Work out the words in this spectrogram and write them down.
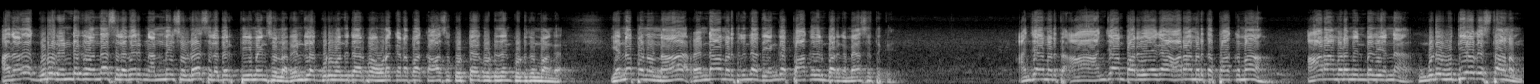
அதனால குரு ரெண்டுக்கு வந்தா சில பேருக்கு நன்மை சொல்றா சில பேருக்கு தீமைன்னு சொல்றா. ரெண்டுல குரு வந்துட்டா இருப்பா உனக்கு என்னப்பா காசு கொட்டை கொட்டுதுன்னு கொட்டுதும்பாங்க என்ன பண்ணும்னா ரெண்டாம் இடத்துல இருந்து அது எங்க பாக்குதுன்னு பாருங்க மேசத்துக்கு. அஞ்சாம் இடத்த அஞ்சாம் பார்வையாக ஆறாம் இடத்தை பார்க்குமா? ஆறாம் இடம் என்பது என்ன? உங்களுடைய உத்தியோகஸ்தானம்.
